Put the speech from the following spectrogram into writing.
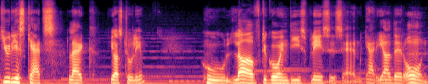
curious cats like yours truly who love to go in these places and carry out their own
